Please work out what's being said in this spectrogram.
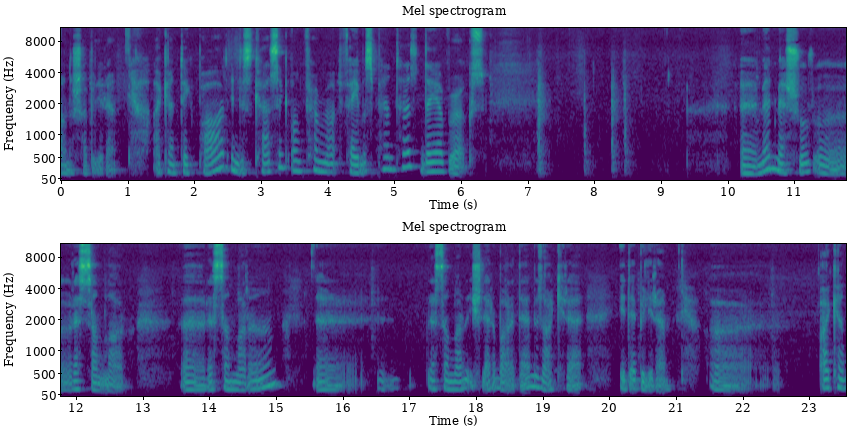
danışa bilirəm. I can take part in discussing on fam- famous painters their works. Mən məşhur ə, rəssamlar, ə, rəssamların ə, rəssamların işləri barədə müzakirə edə bilirəm. I can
